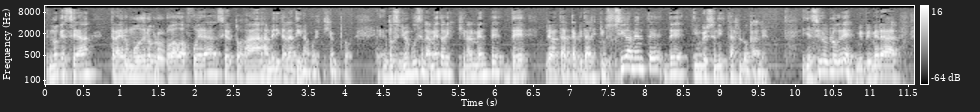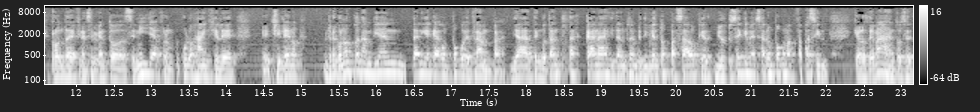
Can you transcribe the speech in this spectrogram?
No que sea traer un modelo probado afuera, ¿cierto? A América Latina, por ejemplo. Entonces yo me puse la meta originalmente de levantar capital exclusivamente de inversionistas locales. Y así lo logré. Mi primera ronda de financiamiento semilla fueron puros ángeles eh, chilenos. Reconozco también, Dani, que hago un poco de trampa. Ya tengo tantas canas y tantos emprendimientos pasados que yo sé que me sale un poco más fácil que a los demás. Entonces,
